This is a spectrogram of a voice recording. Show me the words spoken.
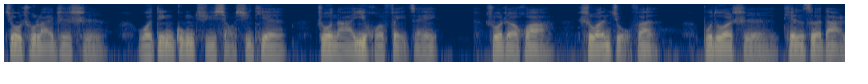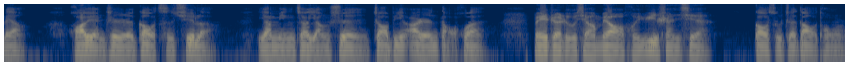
救出来之时，我定攻取小西天，捉拿一伙匪贼。说这话，吃完酒饭，不多时，天色大亮，华远志告辞去了。杨明叫杨顺、赵斌二人倒换，背着刘香庙回玉山县，告诉这道童，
